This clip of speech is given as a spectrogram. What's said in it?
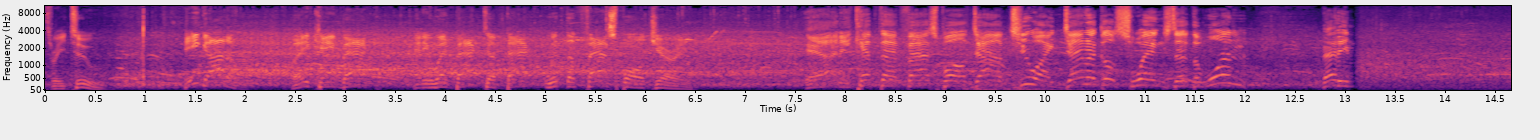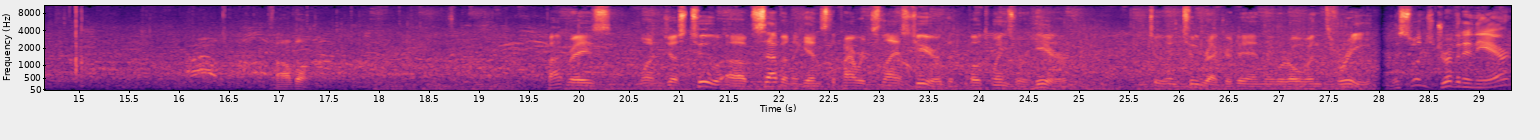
3 2. He got him. But he came back and he went back to back with the fastball, Jerry. Yeah, and he kept that fastball down. Two identical swings. The, the one that he. Foul ball. Padres won just two of seven against the Pirates last year. That both wins were here. Two and two record, and they were 0 and 3. This one's driven in the air,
